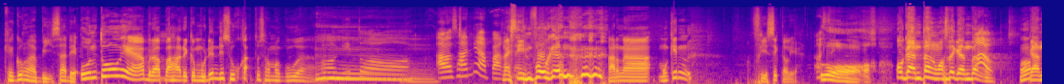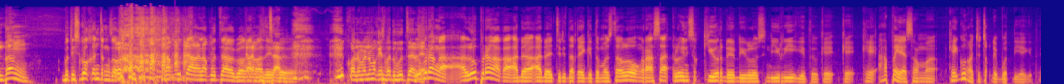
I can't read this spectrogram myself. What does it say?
kayak gue nggak bisa deh. Untungnya berapa hari kemudian dia suka tuh sama gue. Oh gitu. Hmm. Alasannya apa? Nice info kan. Karena mungkin fisik kali ya. wow. Oh ganteng, maksudnya ganteng. Wow. Hah? Ganteng. Betis gue kenceng soalnya. anak futsal, anak futsal gue kan waktu itu. Kalau namanya pakai sepatu futsal Lu ya? pernah nggak? Lu pernah nggak kak ada ada cerita kayak gitu? Maksudnya lu ngerasa lu insecure dari lu sendiri gitu? Kayak kayak kayak apa ya sama? Kayak gue nggak cocok deh buat dia gitu.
